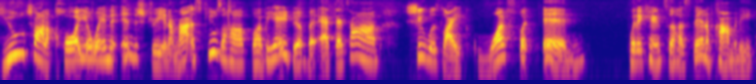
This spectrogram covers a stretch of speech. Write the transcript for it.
you trying to claw your way in the industry, and I'm not excusing her for her behavior, but at that time, she was like one foot in when it came to her stand-up comedy,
